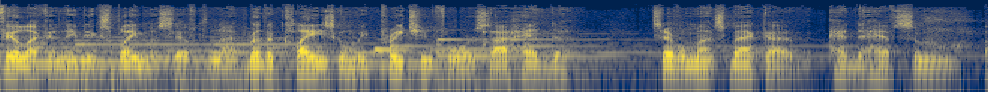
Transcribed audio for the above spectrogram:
Feel like I need to explain myself tonight. Brother Clay's going to be preaching for us. I had to, several months back, I had to have some, uh,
